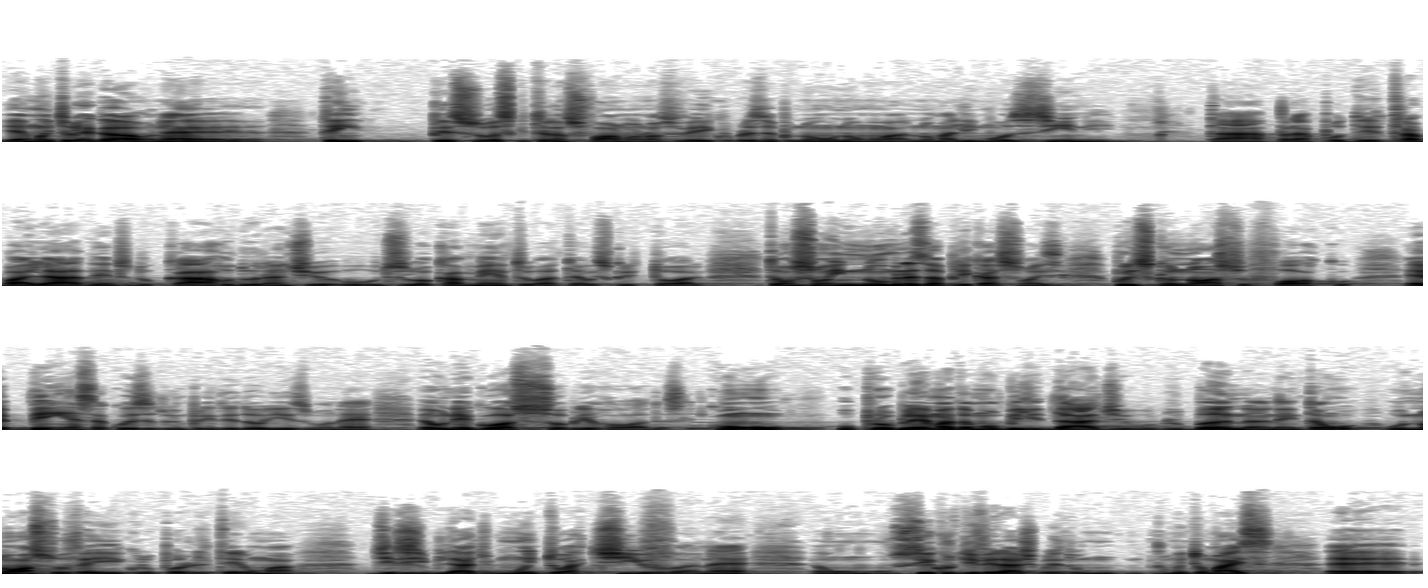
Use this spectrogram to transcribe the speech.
E é muito legal, né? Tem pessoas que transformam o nosso veículo, por exemplo, numa, numa limusine tá? para poder trabalhar dentro do carro durante o deslocamento até o escritório. Então são inúmeras aplicações. Por isso que o nosso foco é bem essa coisa do empreendedorismo, né? É o negócio sobre rodas. Com o problema da mobilidade urbana, né? Então o nosso veículo, por ele ter uma dirigibilidade muito ativa, né? Um, um ciclo de viragem, por exemplo, muito mais é,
